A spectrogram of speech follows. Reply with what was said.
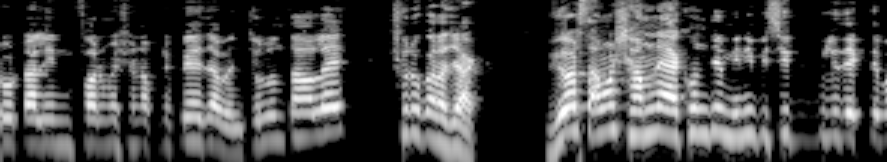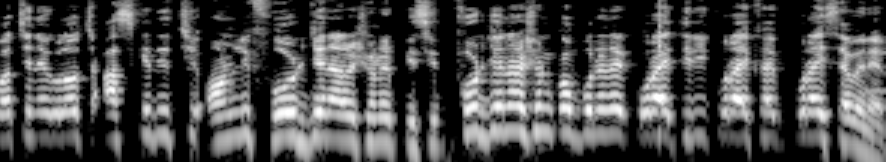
টোটাল ইনফরমেশন আপনি পেয়ে যাবেন। চলুন তাহলে শুরু করা যাক। ভিউয়ার্স আমার সামনে এখন যে মিনি পিসি গুলি দেখতে পাচ্ছেন, এগুলো হচ্ছে আজকে দিচ্ছি অনলি ফোর জেনারেশনের পিসি ফোর জেনারেশন কম্পোনেন্টের core i three core i five core i seven এর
